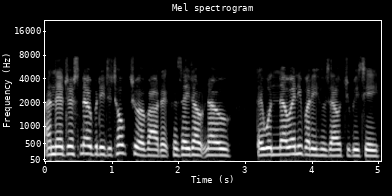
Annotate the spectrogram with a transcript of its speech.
And they're just nobody to talk to about it because they don't know they wouldn't know anybody who's lgbt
